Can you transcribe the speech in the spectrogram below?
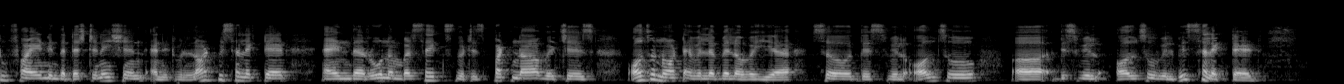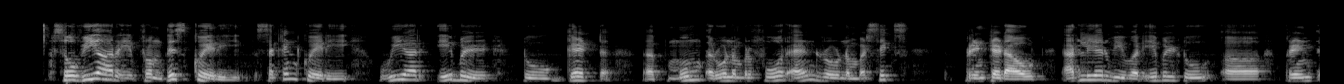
to find in the destination and it will not be selected. And the row number 6 which is Patna which is also not available over here. So this will also uh, this will also will be selected. So we are from this query second query we are able to get uh, row number 4 and row number 6 printed out. Earlier we were able to uh, print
